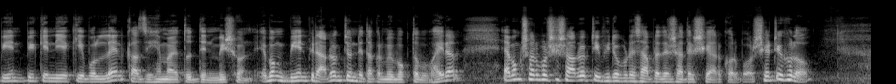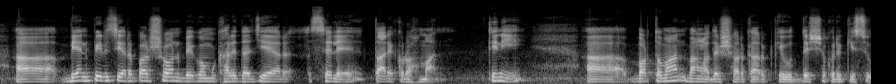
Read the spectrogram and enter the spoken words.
বিএনপিকে নিয়ে কি বললেন কাজী হিমায়তুদ্দিন মিশন? এবং বিএনপির আরও একজন নেতাকর্মী বক্তব্য ভাইরাল। এবং সর্বশেষ আরও একটি ভিডিও ফুটেজ আপনাদের সাথে শেয়ার করব। সেটি হলো বিএনপির চেয়ারপারসন বেগম খালেদা জিয়ার ছেলে তারেক রহমান। তিনি বর্তমান বাংলাদেশ সরকারকে উদ্দেশ্য করে কিছু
